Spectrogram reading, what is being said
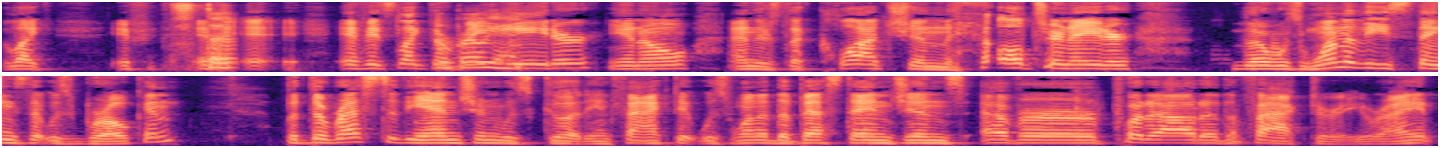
like, if, Still- if, if it's like the Brilliant. radiator, you know, and there's the clutch and the alternator, there was one of these things that was broken, but the rest of the engine was good. In fact, it was one of the best engines ever put out of the factory, right?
